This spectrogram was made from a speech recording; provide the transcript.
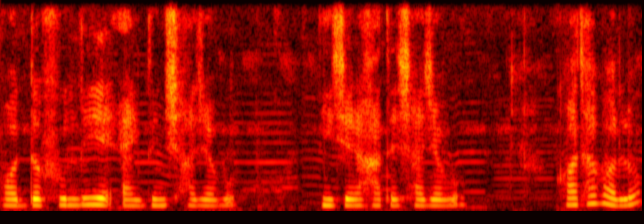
পদ্ম ফুল দিয়ে একদিন সাজাবো। নিজের হাতে সাজাবো। কথা বলো,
